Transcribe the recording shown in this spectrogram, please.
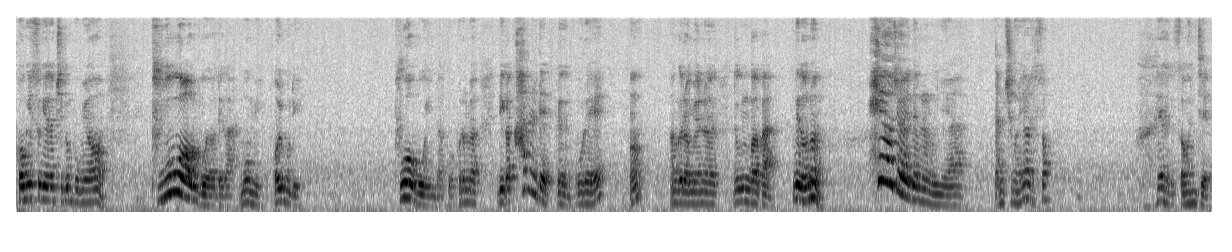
거기 속에서 지금 보면 부어로 보여 내가 몸이 얼굴이 부어 보인다고 그러면 네가 칼을 댔든 올해 어? 안 그러면은 누군가가 근데 너는 헤어져야 되는 운이야 남친과 헤어졌어? 헤어졌어 언제?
